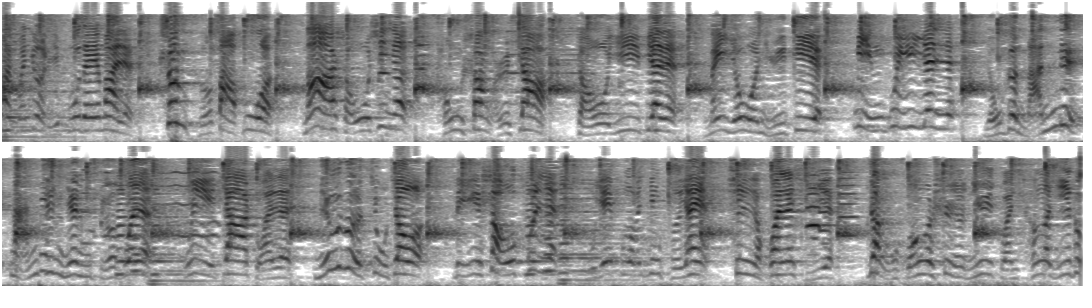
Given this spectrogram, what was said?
看看这里不怠慢，生死大簿拿手心啊，从上而下找一遍，没有我女的命归阴，有个男的，男的今年得官回 家转，名字就叫李少春。五爷播闻听此言，心欢喜，让皇室女转成了一个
